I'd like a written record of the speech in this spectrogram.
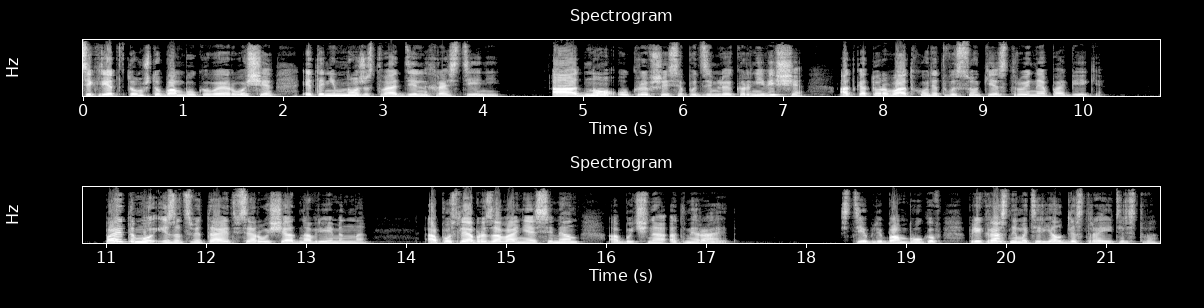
Секрет в том, что бамбуковая роща — это не множество отдельных растений, а одно укрывшееся под землей корневище, от которого отходят высокие стройные побеги. Поэтому и зацветает вся роща одновременно, а после образования семян обычно отмирает. Стебли бамбуков — прекрасный материал для строительства.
